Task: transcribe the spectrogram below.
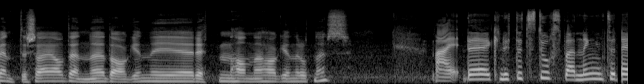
venter seg av denne dagen i retten, Hanne Hagen Rotnes? Nei, det er knyttet stor spenning til det,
